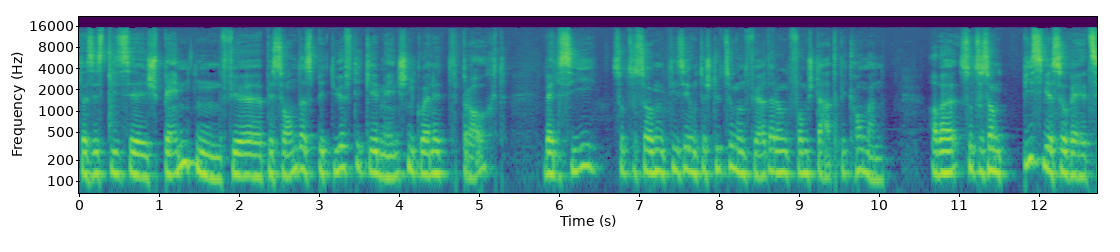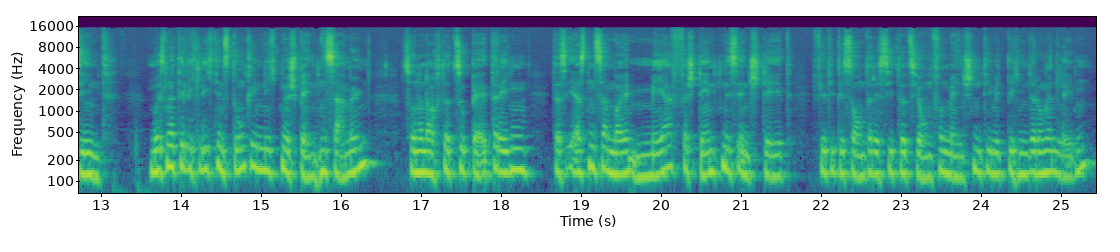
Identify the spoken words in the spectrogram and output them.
dass es diese Spenden für besonders bedürftige Menschen gar nicht braucht, weil sie sozusagen diese Unterstützung und Förderung vom Staat bekommen. Aber sozusagen bis wir so weit sind, muss natürlich Licht ins Dunkel nicht nur Spenden sammeln, sondern auch dazu beitragen, dass erstens einmal mehr Verständnis entsteht für die besondere Situation von Menschen, die mit Behinderungen leben,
